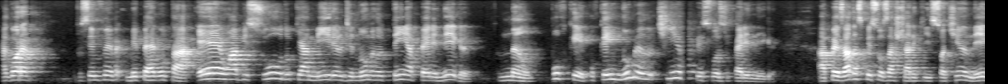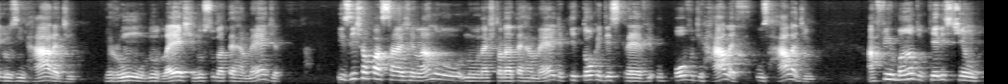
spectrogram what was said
Agora, você me perguntar, é um absurdo que a Miriam de Número tenha a pele negra? Não. Por quê? Porque em Número tinha pessoas de pele negra. Apesar das pessoas acharem que só tinha negros em Harad, Rum, no leste, no sul da Terra-média, existe uma passagem lá no, no, na história da Terra-média que Tolkien descreve o povo de Haleth, os Haladin, afirmando que eles tinham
